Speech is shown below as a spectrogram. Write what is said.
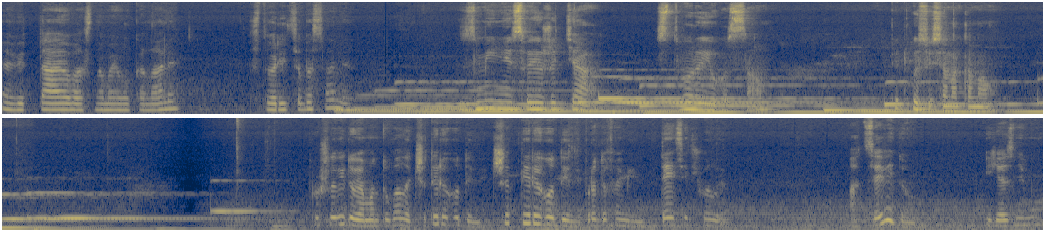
Вітаю вас на моєму каналі. Створіть себе самі. Змінюй своє життя. Створи його сам. Підписуйся на канал. Прошле відео я монтувала 4 години. 4 години про дофамін, 10 хвилин. А це відео я зніму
